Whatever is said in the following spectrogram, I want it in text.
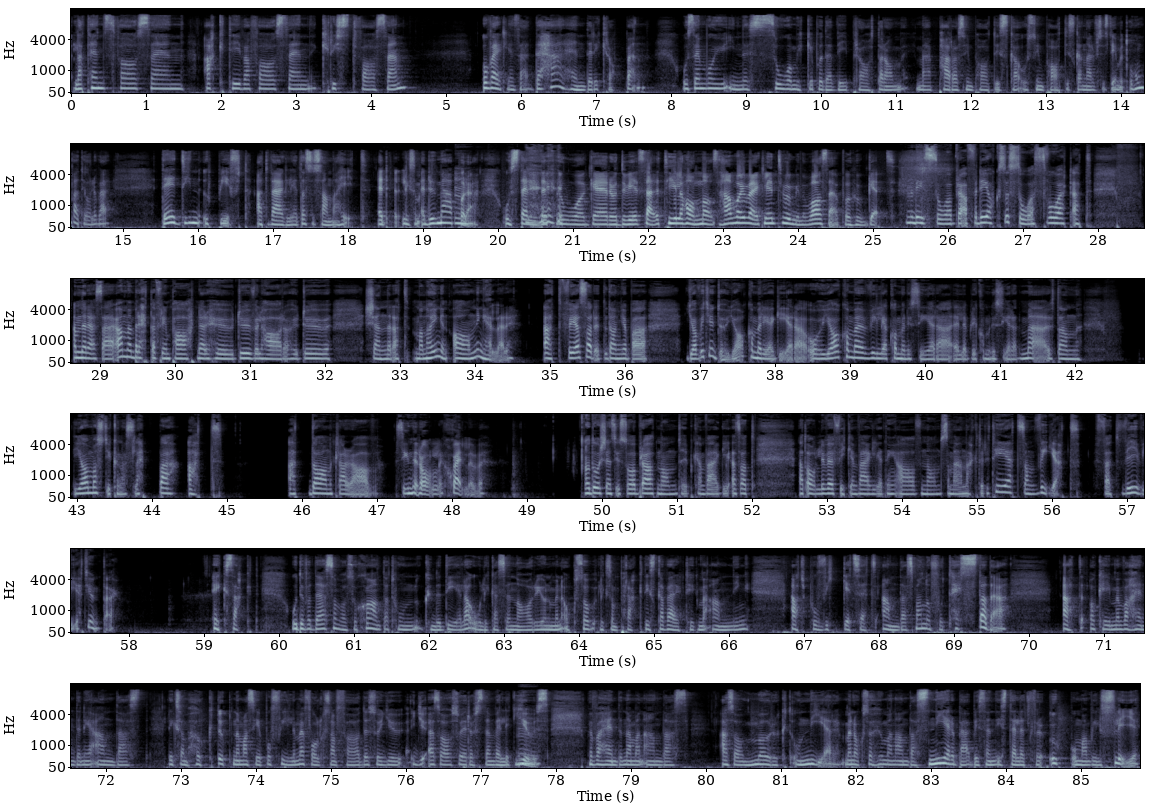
latensfasen, aktiva fasen, krystfasen. Och verkligen så här, det här händer i kroppen. Och sen var hon ju inne så mycket på det vi pratar om med parasympatiska och sympatiska nervsystemet. Och hon bara till Oliver, det är din uppgift att vägleda Susanna hit. Är, liksom, är du med på mm. det? Och ställde frågor och du vet så här, till honom. Så han var ju verkligen tvungen att vara så här på hugget. Men det är så bra, för det är också så svårt att när det är så här, ja, men berätta för din partner hur du vill ha det och hur du känner att man har ingen aning heller. Att, för jag sa det till Dan, jag bara, jag vet ju inte hur jag kommer reagera och hur jag kommer vilja kommunicera eller bli kommunicerad med, utan jag måste ju kunna släppa att, att Dan klarar av sin roll själv. Och då känns det ju så bra att någon typ kan vägleda, alltså att, att Oliver fick en vägledning av någon som är en auktoritet som vet, för att vi vet ju inte. Exakt. Och det var det som var så skönt att hon kunde dela olika scenarion men också liksom praktiska verktyg med andning. Att på vilket sätt andas man och få testa det. Att okej, okay, men vad händer när jag andas liksom högt upp? När man ser på filmer folk som föder så, ju, alltså, så är rösten väldigt mm. ljus. Mm. Men vad händer när man andas alltså mörkt och ner. Men också hur man andas ner bebisen istället för upp om man vill fly.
